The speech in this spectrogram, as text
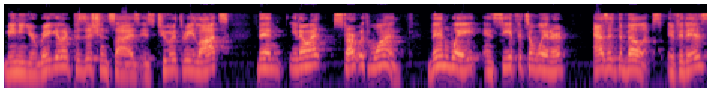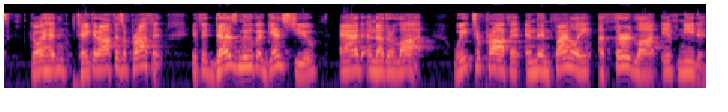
meaning your regular position size is two or three lots, then you know what? Start with one. Then wait and see if it's a winner as it develops. If it is, go ahead and take it off as a profit. If it does move against you, add another lot. Wait to profit and then finally a third lot if needed.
